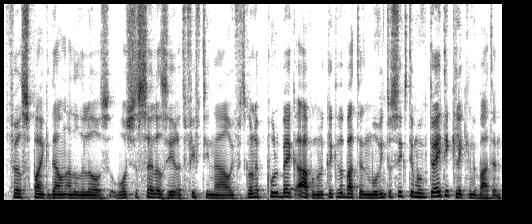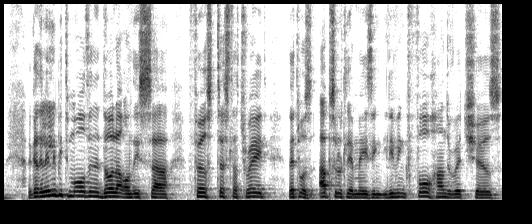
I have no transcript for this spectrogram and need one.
first spike down under the lows. Watch the sellers here at 50 now. If it's going to pull back up, I'm going to click the button, moving to 60, moving to 80, clicking the button. I got a little bit more than a dollar on this uh, first Tesla trade. That was absolutely amazing, leaving 400 shares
